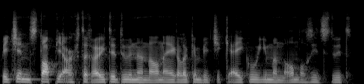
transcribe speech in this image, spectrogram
beetje een stapje achteruit te doen en dan eigenlijk een beetje kijken hoe iemand anders iets doet.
